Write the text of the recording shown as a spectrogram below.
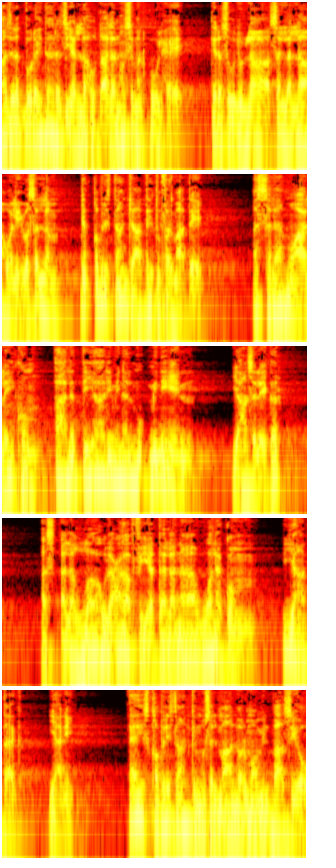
حضرت بریدہ رضی اللہ تعالیٰ عنہ سے منقول ہے کہ رسول اللہ صلی اللہ علیہ وسلم جب قبرستان جاتے تو فرماتے، السلام علیکم اہل الدیار من المؤمنین۔ یہاں سے لے کر، اسأل اللہ العافیت لنا ولکم۔ یہاں تک یعنی اے اس قبرستان کے مسلمان اور مومن باسیو،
